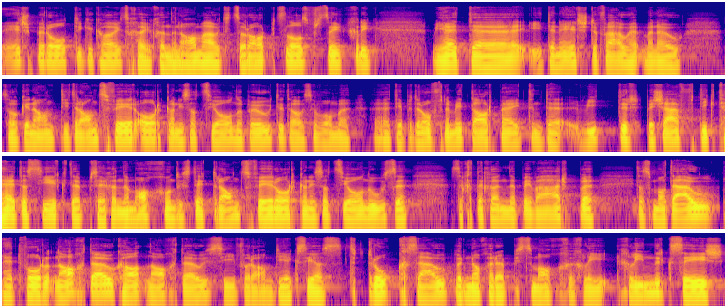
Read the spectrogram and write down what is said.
Erstberatungen hatten. Sie können anmelden zur Arbeitslosenversicherung. Wir hat, äh, in den ersten Fällen hat man auch sogenannte Transferorganisationen bildet, also wo man äh, die betroffenen Mitarbeitenden weiter beschäftigt hat, dass sie irgendetwas machen können und aus der Transferorganisation heraus sich dann können bewerben das Modell hat Vor- und Nachteile gehabt. Die Nachteile waren vor allem die, dass der Druck selber, nachher etwas zu machen, ein bisschen kleiner war.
